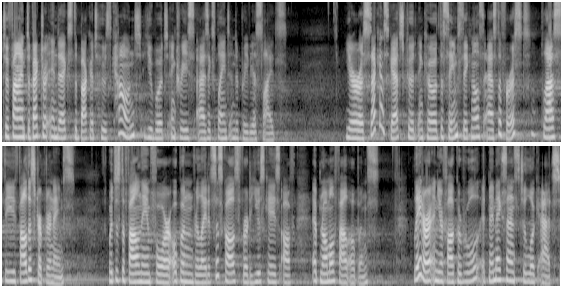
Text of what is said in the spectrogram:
To find the vector index, the bucket whose count you would increase as explained in the previous slides. Your second sketch could encode the same signals as the first, plus the file descriptor names, which is the file name for open-related syscalls for the use case of abnormal file opens. Later in your Falco rule, it may make sense to look at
